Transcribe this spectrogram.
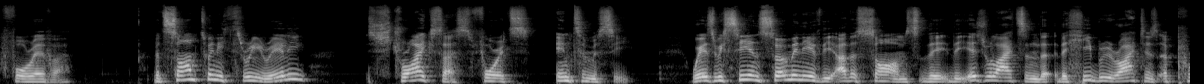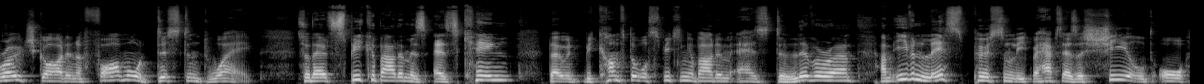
forever. But Psalm 23 really strikes us for its intimacy. Whereas we see in so many of the other Psalms, the, the Israelites and the, the Hebrew writers approach God in a far more distant way. So they would speak about him as, as king. They would be comfortable speaking about him as deliverer. Um, even less personally, perhaps as a shield or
